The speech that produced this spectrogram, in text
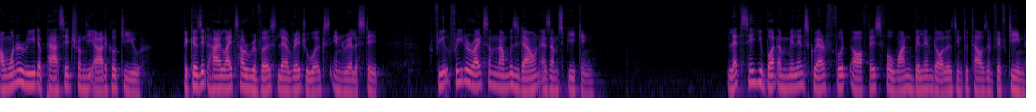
I want to read a passage from the article to you because it highlights how reverse leverage works in real estate. Feel free to write some numbers down as I'm speaking. Let's say you bought a million square foot office for $1 billion in 2015.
